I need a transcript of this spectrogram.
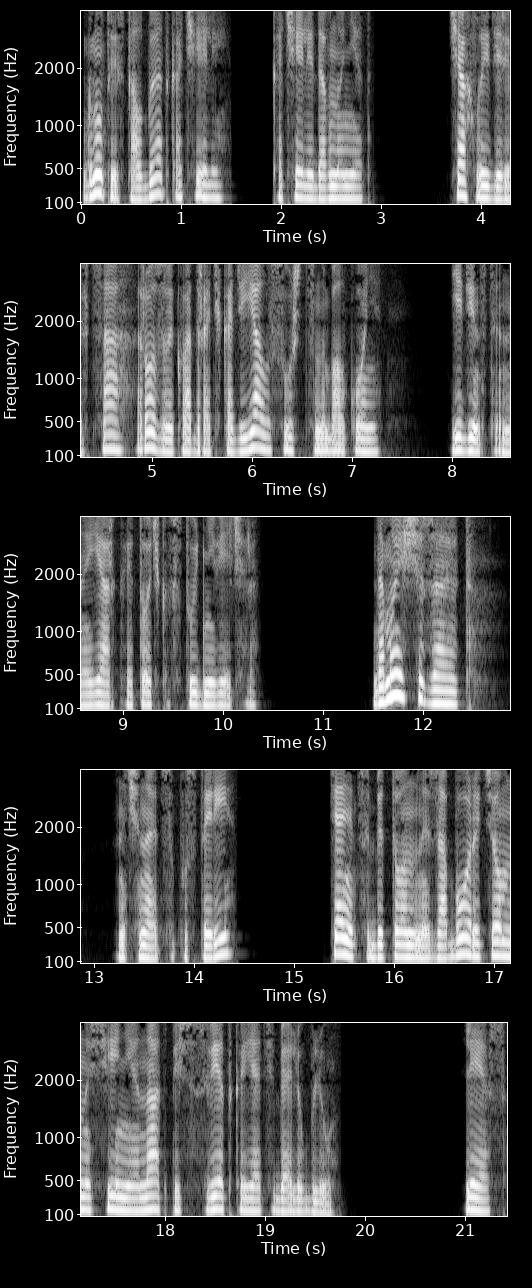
гнутые столбы от качелей. Качелей давно нет. Чахлые деревца, розовый квадратик одеяла сушится на балконе. Единственная яркая точка в студне вечера. Дома исчезают. Начинаются пустыри. Тянется бетонный забор и темно-синяя надпись «Светка, я тебя люблю». Лес.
